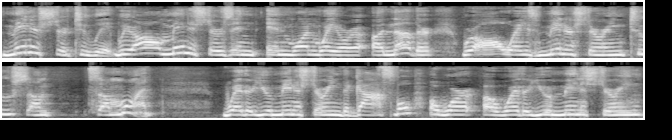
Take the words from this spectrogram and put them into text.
minister to it. We're all ministers in, in one way or another. We're always ministering to some someone. Whether you're ministering the gospel or, or whether you're ministering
